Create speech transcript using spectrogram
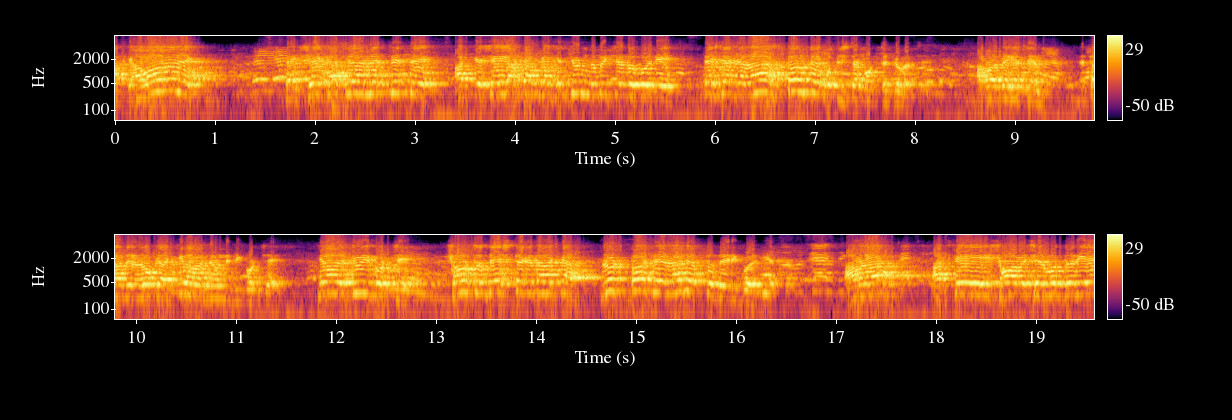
আজকে আওয়ামী লীগ শেখ হাসিনার নেতৃত্বে আজকে সেই আকাঙ্ক্ষাকে চূর্ণ বিচ্ছিন্ন করে দিয়ে দেশে একটা রাজতন্ত্র প্রতিষ্ঠা করতে চলেছে। আপনারা দেখেছেন তাদের লোকেরা কীভাবে দুর্নীতি করছে, কীভাবে চুরি করছে। সমস্ত দেশটাকে তারা একটা লুটপাটের রাজত্ব তৈরি করে দিয়েছে। আমরা আজকে এই সমাবেশের মধ্য দিয়ে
